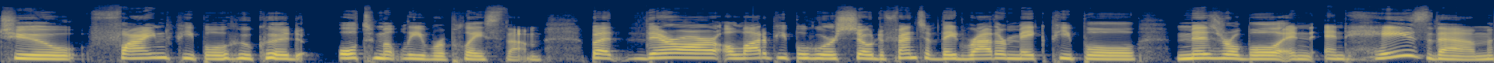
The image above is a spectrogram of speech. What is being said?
to find people who could ultimately replace them. But there are a lot of people who are so defensive, they'd rather make people miserable and, and haze them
